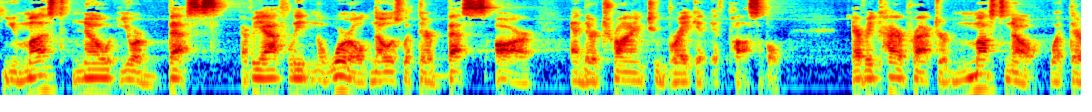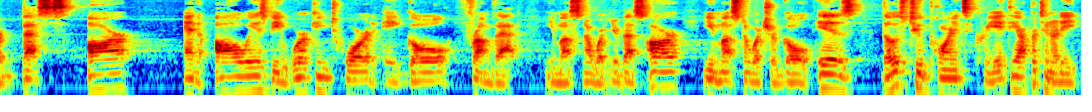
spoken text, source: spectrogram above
You must know your bests. Every athlete in the world knows what their bests are, and they're trying to break it if possible. Every chiropractor must know what their bests are and always be working toward a goal from that. You must know what your bests are, you must know what your goal is. Those two points create the opportunity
